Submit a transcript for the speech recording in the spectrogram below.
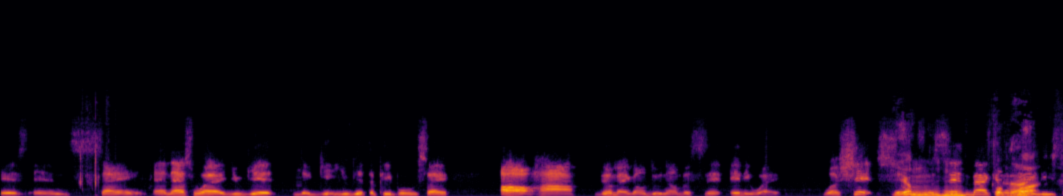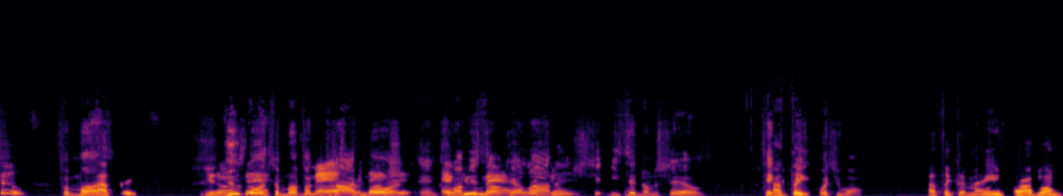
is insane, and that's where you get the get you get the people who say, "Oh, ha, them ain't gonna do number sit anyway." Well, shit, shoes yep. was mm-hmm. sitting back For in the nineties too. For months, you know, you going to motherfucking mass Todd production. in Columbia, South Carolina, produce, and shit be sitting on the shelves. Take I think, pick. What you want? I think the main problem.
